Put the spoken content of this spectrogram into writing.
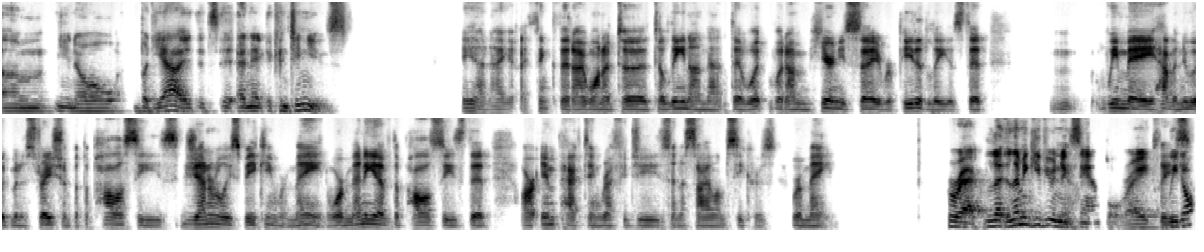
um, you know. But yeah, it, it's it, and it, it continues. Yeah, and I, I think that I wanted to to lean on that. That what what I'm hearing you say repeatedly is that we may have a new administration, but the policies, generally speaking, remain, or many of the policies that are impacting refugees and asylum seekers remain. Correct. Let, let me give you an yeah. example, right? Please. We don't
